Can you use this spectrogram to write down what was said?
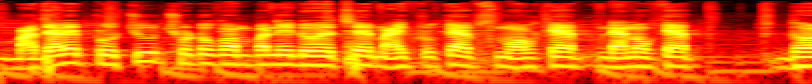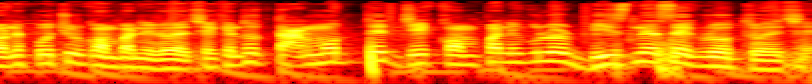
বাজারে প্রচুর ছোট কোম্পানি রয়েছে micro cap small cap nano cap ধরনের প্রচুর কোম্পানি রয়েছে, কিন্তু তার মধ্যে যে কোম্পানিগুলোর বিজনেসে গ্রোথ রয়েছে,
